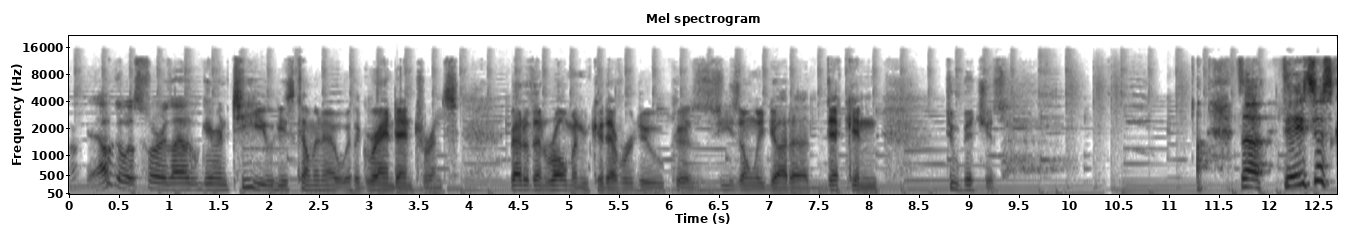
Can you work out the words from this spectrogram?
Okay, I'll go as far as I'll guarantee you he's coming out with a grand entrance. Better than Roman could ever do because he's only got a dick and two bitches. so it's just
